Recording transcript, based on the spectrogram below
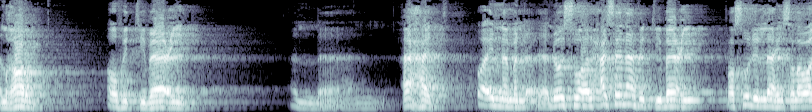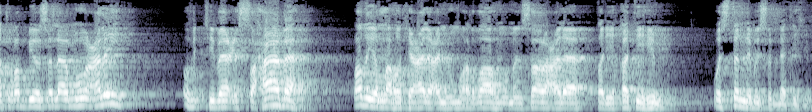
الغرب أو في اتباع أحد وإنما الأسوة الحسنة في اتباع رسول الله صلوات ربي وسلامه عليه وفي اتباع الصحابة رضي الله تعالى عنهم وأرضاهم ومن سار على طريقتهم واستنى بسنتهم.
